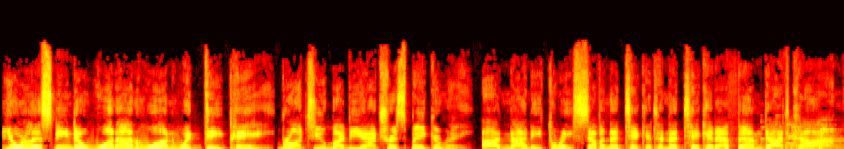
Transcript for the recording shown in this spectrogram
You're listening to One on One with DP, brought to you by Beatrice Bakery on 93.7 The Ticket and theticketfm.com.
